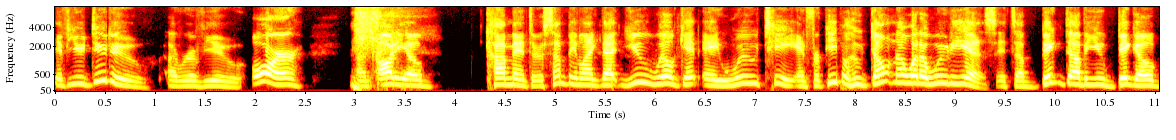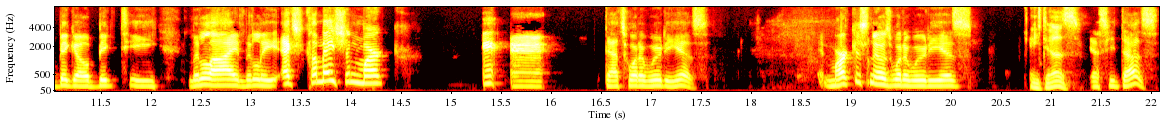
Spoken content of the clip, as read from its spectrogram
If you do do a review or an audio comment or something like that, you will get a Woo T. And for people who don't know what a Woo T is, it's a big W, big O, big O, big T, little I, little E, exclamation mark. Eh-eh. That's what a Woo T is. Marcus knows what a Woo T is. he does. Yes, he does.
